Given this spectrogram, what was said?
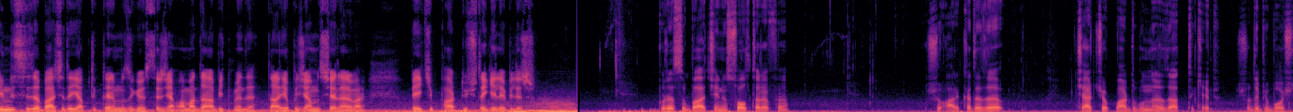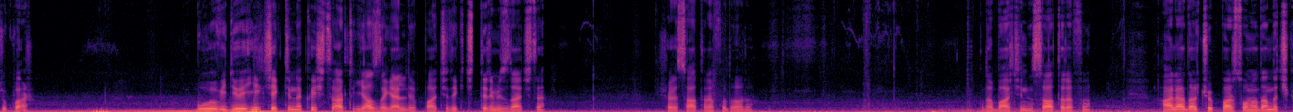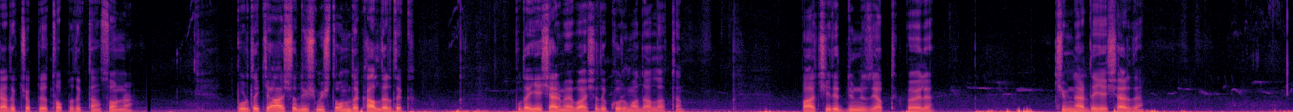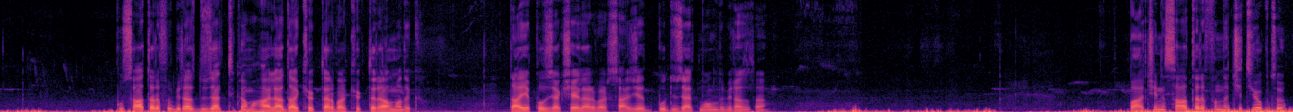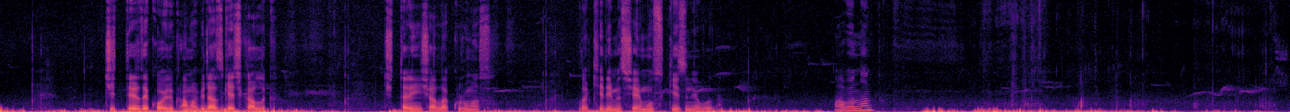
Şimdi size bahçede yaptıklarımızı göstereceğim ama daha bitmedi. Daha yapacağımız şeyler var. Belki part 3 de gelebilir. Burası bahçenin sol tarafı. Şu arkada da çer çöp vardı. Bunları da attık hep. Şurada bir boşluk var. Bu videoyu ilk çektiğimde kıştı artık yaz da geldi. Bahçedeki çitlerimiz de açtı. Şöyle sağ tarafa doğru. Da bahçenin sağ tarafı. Hala daha çöp var. Sonradan da çıkardık çöpleri topladıktan sonra. Buradaki ağaç da düşmüştü. Onu da kaldırdık. Bu da yeşermeye başladı. Kurumadı Allah'tan. Bahçeyi de dümdüz yaptık böyle. Çimler de yeşerdi. Bu sağ tarafı biraz düzelttik ama hala daha kökler var. Kökleri almadık. Daha yapılacak şeyler var. Sadece bu düzeltme oldu biraz daha. Bahçenin sağ tarafında çit yoktu. Çitleri de koyduk ama biraz geç kaldık. Çitler inşallah kurumaz. Burada kedimiz Şehmus geziniyor burada. Ne yapıyorsun lan?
